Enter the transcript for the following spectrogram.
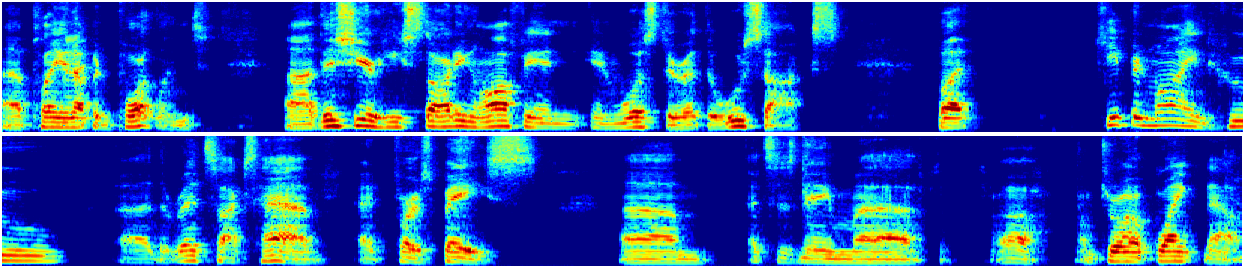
uh, playing up in Portland. Uh, this year, he's starting off in in Worcester at the Woo Sox, but keep in mind who uh, the Red Sox have at first base. Um, that's his name. Uh, oh, I'm drawing a blank now.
